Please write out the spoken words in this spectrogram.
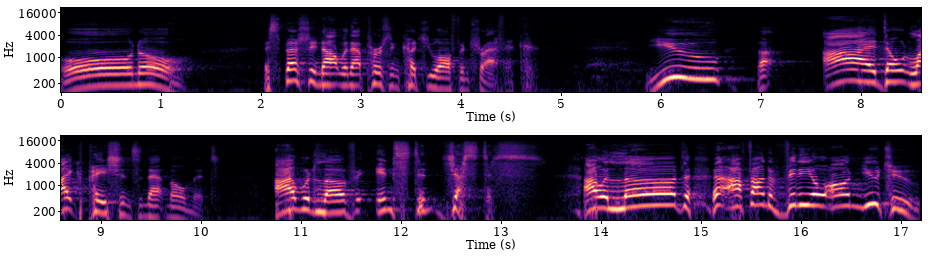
Oh, no. Especially not when that person cuts you off in traffic. You, uh, I don't like patience in that moment. I would love instant justice. I would love to. I found a video on YouTube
